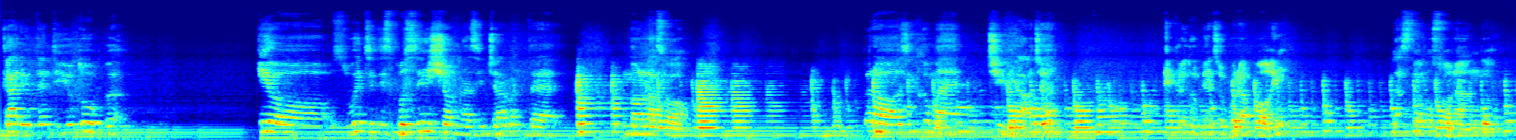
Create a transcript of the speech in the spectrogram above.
cari utenti YouTube, io Switch Disposition sinceramente non la so. Però siccome ci piace, e credo piaccia pure a voi, la stiamo suonando.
